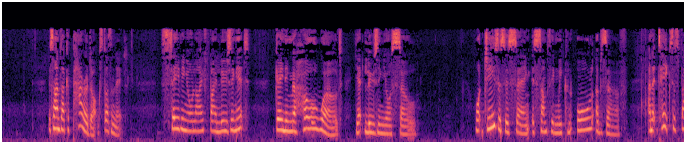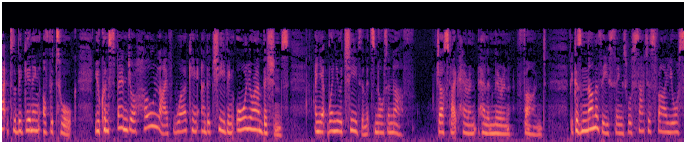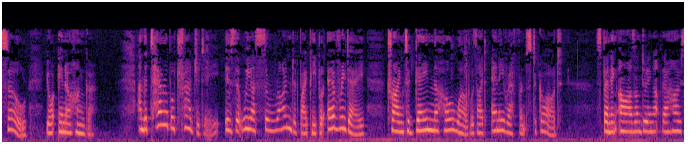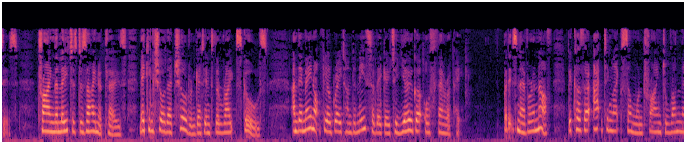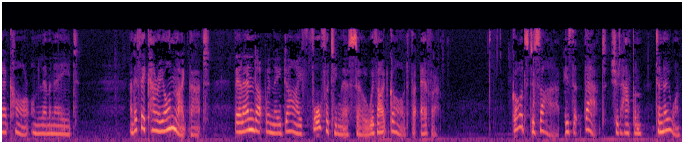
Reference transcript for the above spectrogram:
It sounds like a paradox, doesn't it? Saving your life by losing it, gaining the whole world, yet losing your soul. What Jesus is saying is something we can all observe. And it takes us back to the beginning of the talk. You can spend your whole life working and achieving all your ambitions, and yet when you achieve them, it's not enough, just like Helen, Helen Mirren found. Because none of these things will satisfy your soul, your inner hunger. And the terrible tragedy is that we are surrounded by people every day trying to gain the whole world without any reference to God, spending hours on doing up their houses, trying the latest designer clothes, making sure their children get into the right schools. And they may not feel great underneath, so they go to yoga or therapy. But it's never enough because they're acting like someone trying to run their car on lemonade. And if they carry on like that, they'll end up when they die forfeiting their soul without God forever. God's desire is that that should happen to no one.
